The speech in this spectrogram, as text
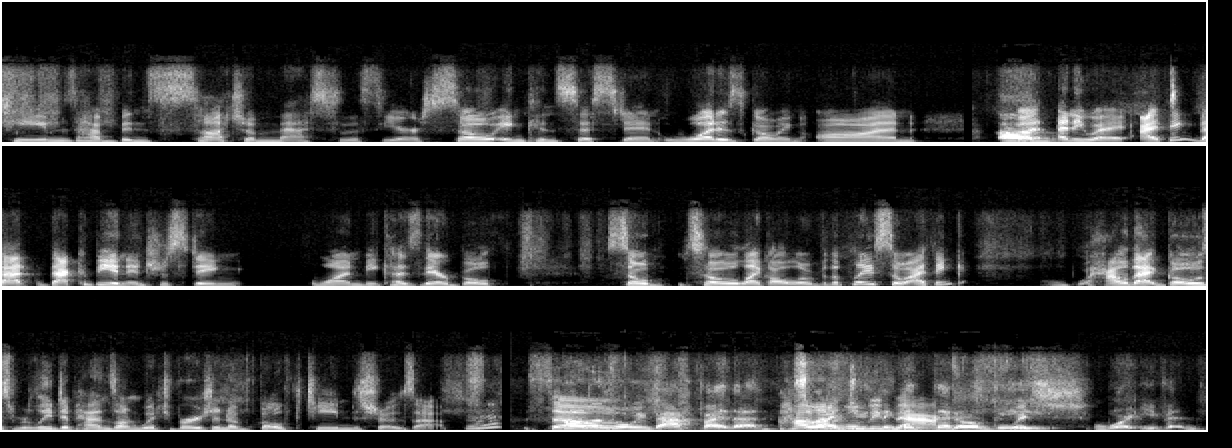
teams have been such a mess this year, so inconsistent. What is going on? But Um, anyway, I think that that could be an interesting one because they're both so so like all over the place. So I think how that goes really depends on which version of both teams shows up. Mhm. So Haaland will be back by then, so I do think back, that, it'll be which- more even.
